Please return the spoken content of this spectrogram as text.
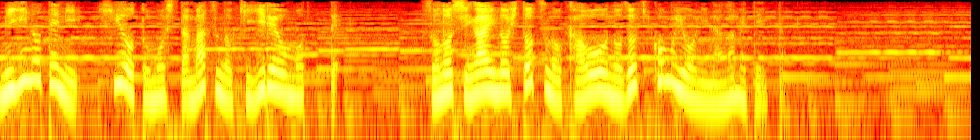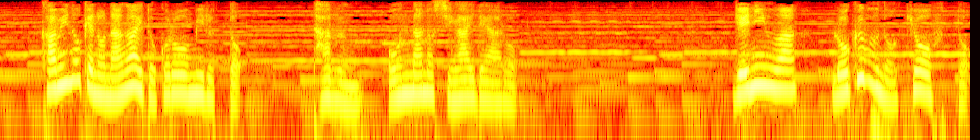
右の手に火を灯した松の木切れを持って、その死骸の一つの顔を覗き込むように眺めていた。髪の毛の長いところを見ると、多分女の死骸であろう。下人は六部の恐怖と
